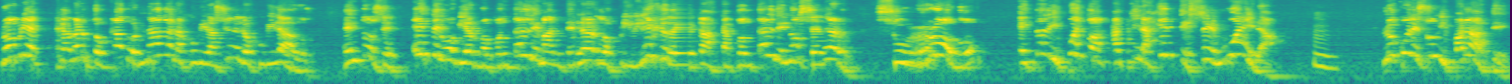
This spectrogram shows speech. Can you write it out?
no habría que haber tocado nada en la jubilación de los jubilados. Entonces, este gobierno, con tal de mantener los privilegios de casta, con tal de no ceder su robo, está dispuesto a, que la gente se muera. Mm. Lo cual es un disparate.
